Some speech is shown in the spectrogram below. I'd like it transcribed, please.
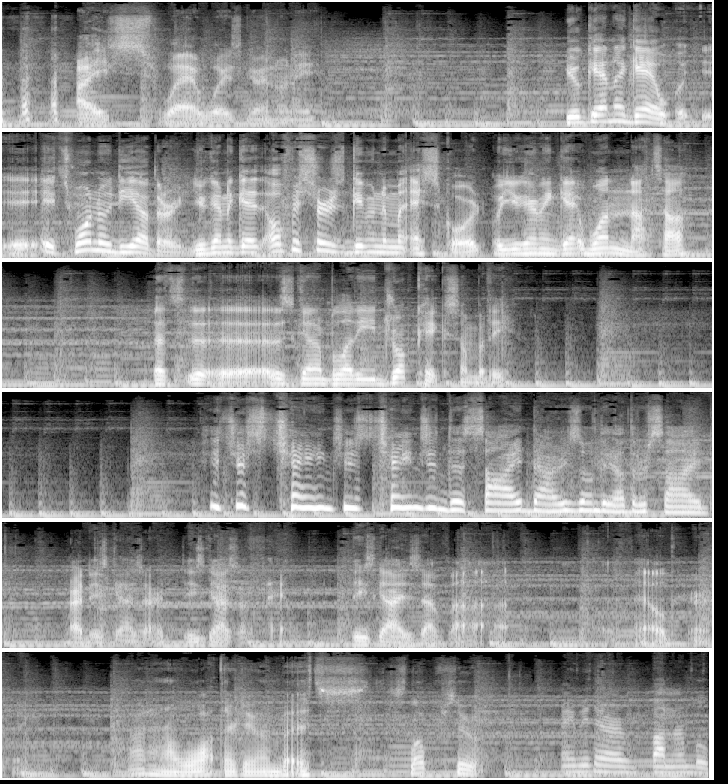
I swear, what is going on here? You're gonna get, it's one or the other. You're gonna get officers giving him an escort, or you're gonna get one nutter that's, uh, that's gonna bloody dropkick somebody. He just changed. He's changing the side now. He's on the other side. All right, these guys are, these guys have failed. These guys have, uh, failed here, I think. I don't know what they're doing, but it's slow pursuit. Maybe they're a vulnerable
